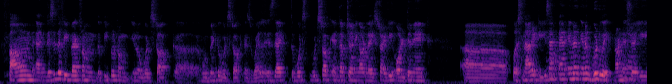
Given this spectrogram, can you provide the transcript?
found, and this is the feedback from the people from you know Woodstock uh, who've been to Woodstock as well, is that the Wood, Woodstock ends up churning out like slightly alternate uh, personalities, and, and in a in a good way. Not necessarily,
